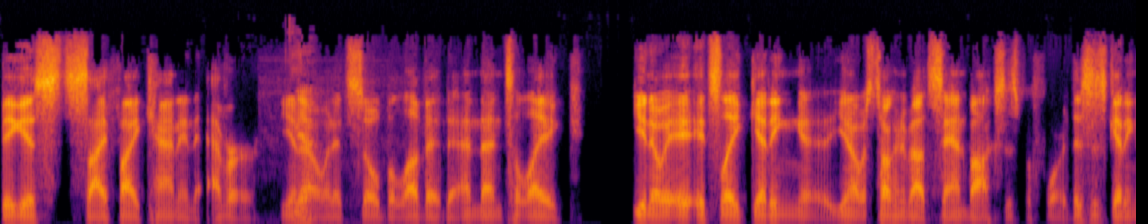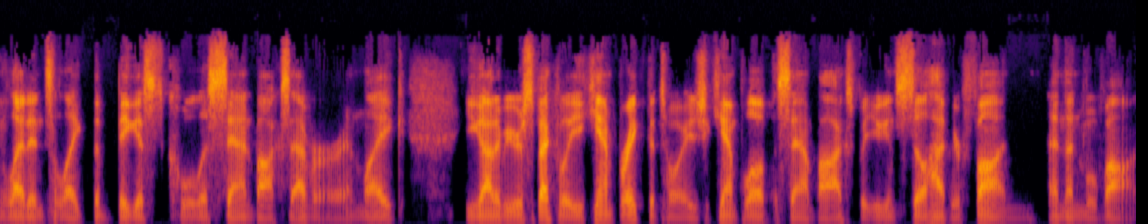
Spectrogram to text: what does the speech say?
biggest sci-fi canon ever, you know, yeah. and it's so beloved. And then to like you know it, it's like getting uh, you know i was talking about sandboxes before. This is getting led into like the biggest coolest sandbox ever and like you got to be respectful. You can't break the toys you can't blow up the sandbox but you can still have your fun and then move on.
